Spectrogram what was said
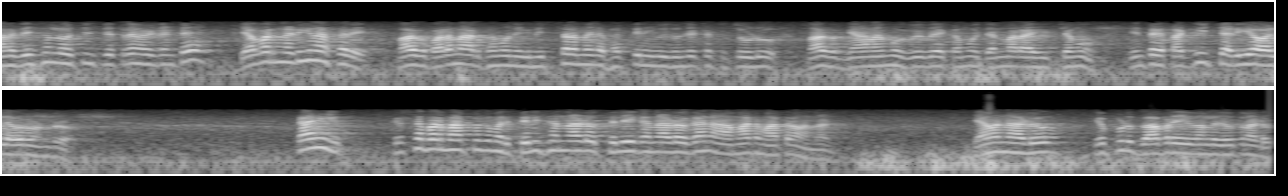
మన దేశంలో వచ్చిన చిత్రం ఏంటంటే ఎవరిని అడిగినా సరే మాకు పరమార్థము నీకు నిశ్చలమైన భక్తి నీ మీద ఉండేటట్టు చూడు మాకు జ్ఞానము వివేకము జన్మరాహిత్యము ఇంతగా తగ్గించి అడిగే వాళ్ళు ఎవరు ఉండరు. కానీ కృష్ణ పరమాత్మకు మరి తెలిసి అన్నాడో తెలియకన్నాడో కానీ ఆ మాట మాత్రం అన్నాడు. ఏమన్నాడు? ఎప్పుడు ద్వాపర యుగంలో చదువుతున్నాడు.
